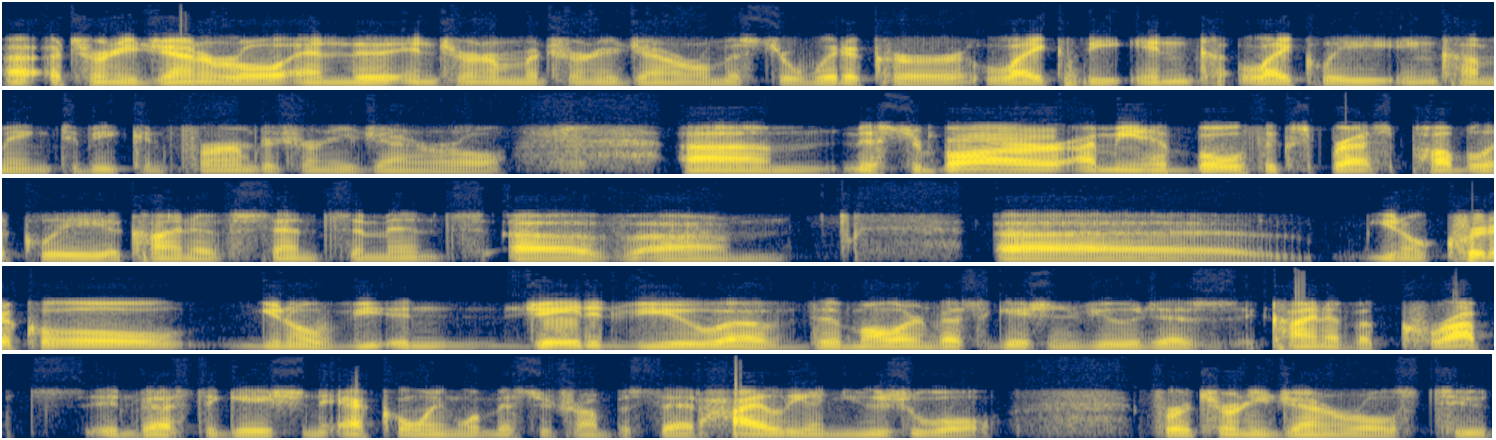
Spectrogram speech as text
uh, attorney general and the interim attorney general, Mr. Whitaker, like the inc- likely incoming to be confirmed attorney general, um, Mr. Barr. I mean, have both expressed publicly a kind of sentiment of. Um, uh, you know, critical, you know, jaded view of the Mueller investigation viewed as kind of a corrupt investigation, echoing what Mr. Trump has said. Highly unusual for attorney generals to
